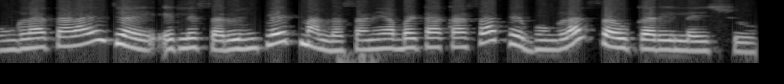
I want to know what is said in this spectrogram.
ભૂંગળા તળાઈ જાય એટલે સર્વિંગ પ્લેટમાં લસણિયા બટાકા સાથે ભૂંગળા સર્વ કરી લઈશું.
